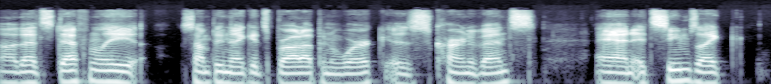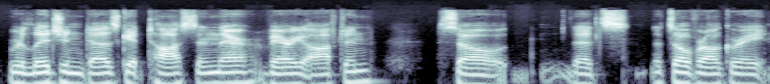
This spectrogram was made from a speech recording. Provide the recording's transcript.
Uh, that's definitely something that gets brought up in work is current events. And it seems like religion does get tossed in there very often. So that's, that's overall great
